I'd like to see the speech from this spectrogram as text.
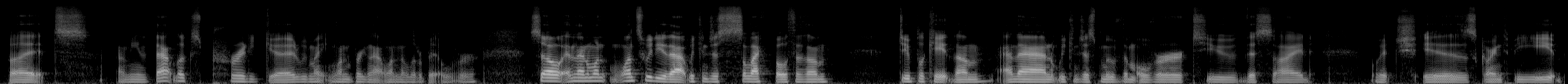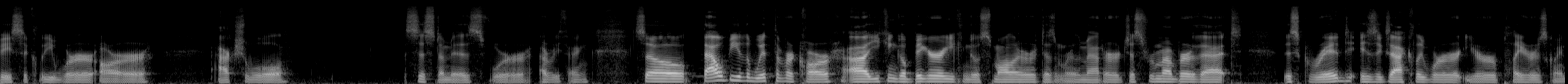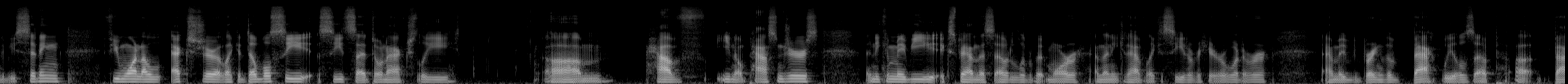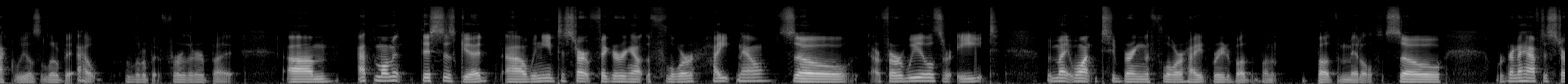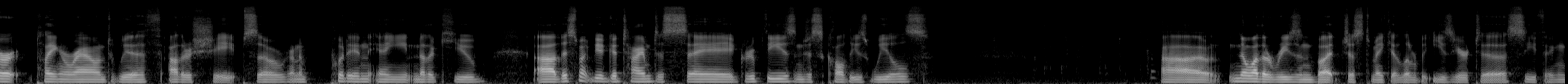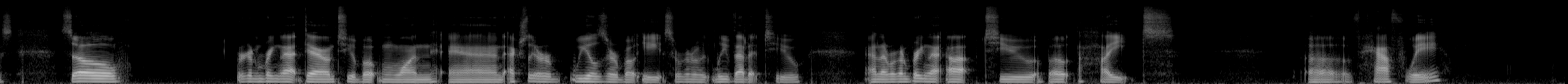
But I mean, that looks pretty good. We might want to bring that one a little bit over. So, and then when, once we do that, we can just select both of them, duplicate them, and then we can just move them over to this side, which is going to be basically where our actual system is for everything. So that'll be the width of our car. Uh, you can go bigger, you can go smaller, it doesn't really matter. Just remember that this grid is exactly where your player is going to be sitting. If you want an extra, like a double seat, seats that don't actually um, have, you know, passengers, then you can maybe expand this out a little bit more, and then you could have like a seat over here or whatever, and maybe bring the back wheels up, uh, back wheels a little bit out a little bit further. But um, at the moment, this is good. Uh, we need to start figuring out the floor height now. So for our wheels are eight we might want to bring the floor height right about the, about the middle. So we're going to have to start playing around with other shapes. So we're going to put in a, another cube. Uh, this might be a good time to say group these and just call these wheels. Uh, no other reason but just to make it a little bit easier to see things. So we're going to bring that down to about 1 and actually our wheels are about 8 so we're going to leave that at 2 and then we're going to bring that up to about the height of halfway.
